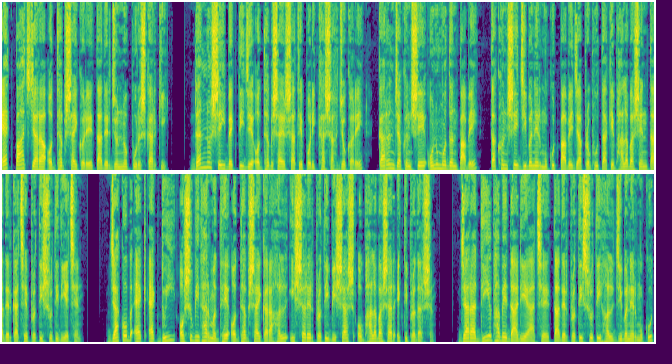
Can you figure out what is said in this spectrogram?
এক পাঁচ যারা অধ্যাবসায় করে তাদের জন্য পুরস্কার কি? দন্য সেই ব্যক্তি যে অধ্যাবসায়ের সাথে পরীক্ষা সাহায্য করে, কারণ যখন সে অনুমোদন পাবে, তখন সে জীবনের মুকুট পাবে যা প্রভু তাকে ভালোবাসেন, তাদের কাছে প্রতিশ্রুতি দিয়েছেন। জাকব এক এক দুই অসুবিধার মধ্যে অধ্যাবসায় করা হল ঈশ্বরের প্রতি বিশ্বাস ও ভালোবাসার একটি প্রদর্শন। যারা দিয়েভাবে দাঁড়িয়ে আছে, তাদের প্রতিশ্রুতি হল জীবনের মুকুট,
